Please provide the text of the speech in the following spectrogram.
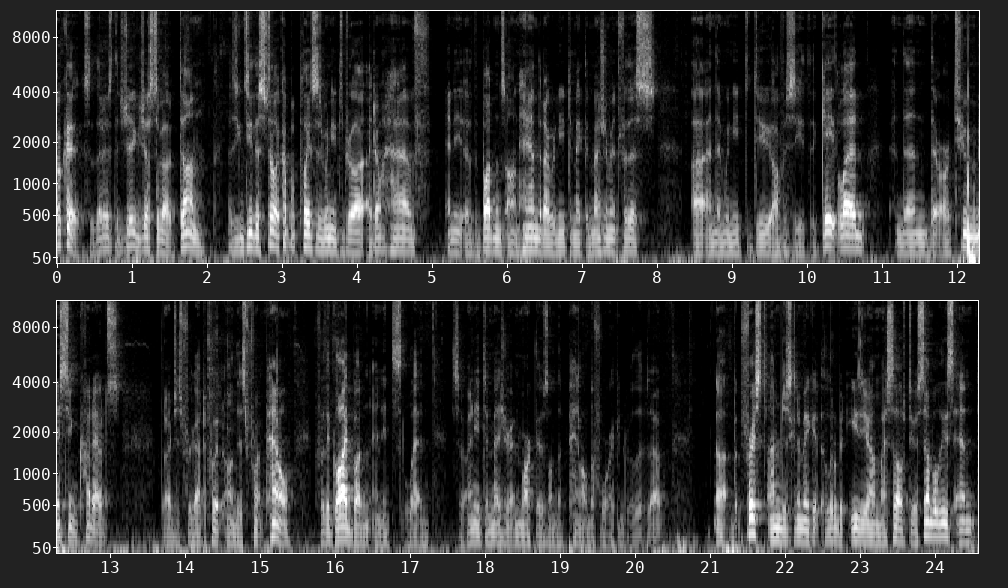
Okay, so that is the jig just about done. As you can see, there's still a couple places we need to drill. I don't have any of the buttons on hand that I would need to make the measurement for this. Uh, and then we need to do, obviously, the gate LED. And then there are two missing cutouts that I just forgot to put on this front panel for the glide button and its LED. So I need to measure and mark those on the panel before I can drill those out. Uh, but first, I'm just going to make it a little bit easier on myself to assemble these and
